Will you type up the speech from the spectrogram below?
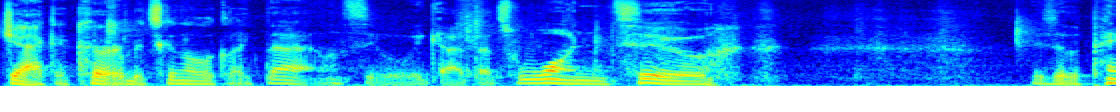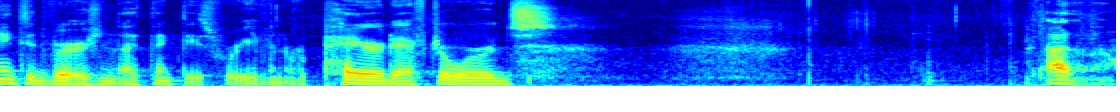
jack a curb, it's going to look like that. Let's see what we got. That's one, two. These are the painted versions. I think these were even repaired afterwards. I don't know.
